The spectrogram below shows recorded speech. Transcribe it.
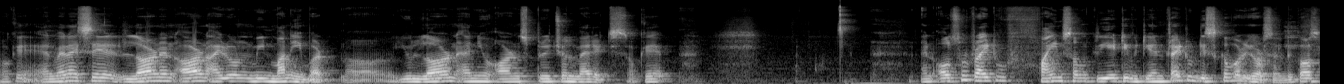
Okay, and when I say learn and earn, I don't mean money, but uh, you learn and you earn spiritual merits. Okay and also try to find some creativity and try to discover yourself because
